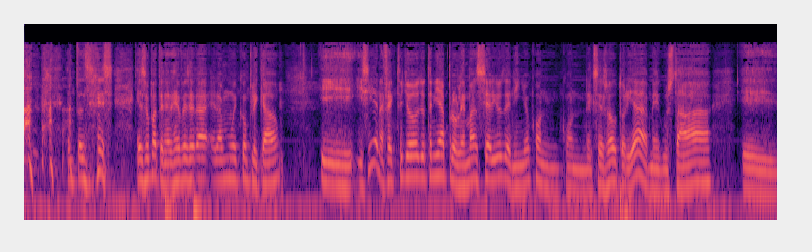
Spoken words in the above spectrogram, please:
Entonces, eso para tener jefes era, era muy complicado. Y, y sí, en efecto, yo, yo tenía problemas serios de niño con, con exceso de autoridad. Me gustaba eh,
